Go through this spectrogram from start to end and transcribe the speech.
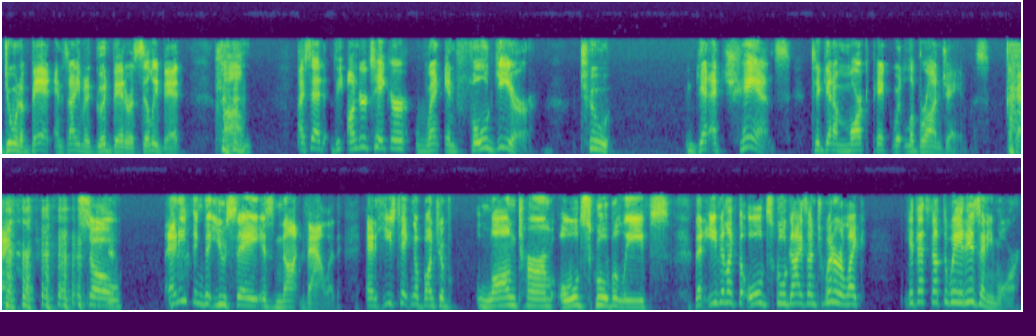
doing a bit, and it's not even a good bit or a silly bit. Um, I said the Undertaker went in full gear to get a chance to get a mark pick with LeBron James. Okay. so anything that you say is not valid. And he's taking a bunch of long term, old school beliefs that even like the old school guys on Twitter are like, yeah, that's not the way it is anymore.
